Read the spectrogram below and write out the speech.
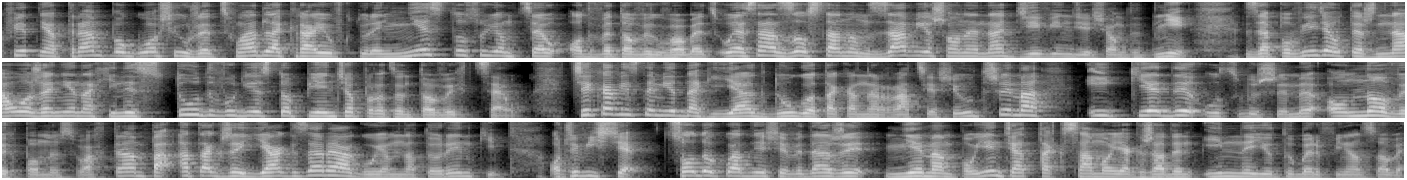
kwietnia Trump ogłosił, że cła dla krajów, które nie stosują ceł odwetowych wobec USA zostaną zawieszone na 90 dni. Zapowiedział też nałożenie na Chiny 125% ceł. Ciekaw jestem jednak, jak długo taka narracja się utrzyma i kiedy usłyszymy o nowych pomysłach Trumpa, a także jak zareagują na to rynki. Oczywiście, co dokładnie się wydarzy, nie mam pojęcia, tak samo jak żaden inny youtuber finansowy.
